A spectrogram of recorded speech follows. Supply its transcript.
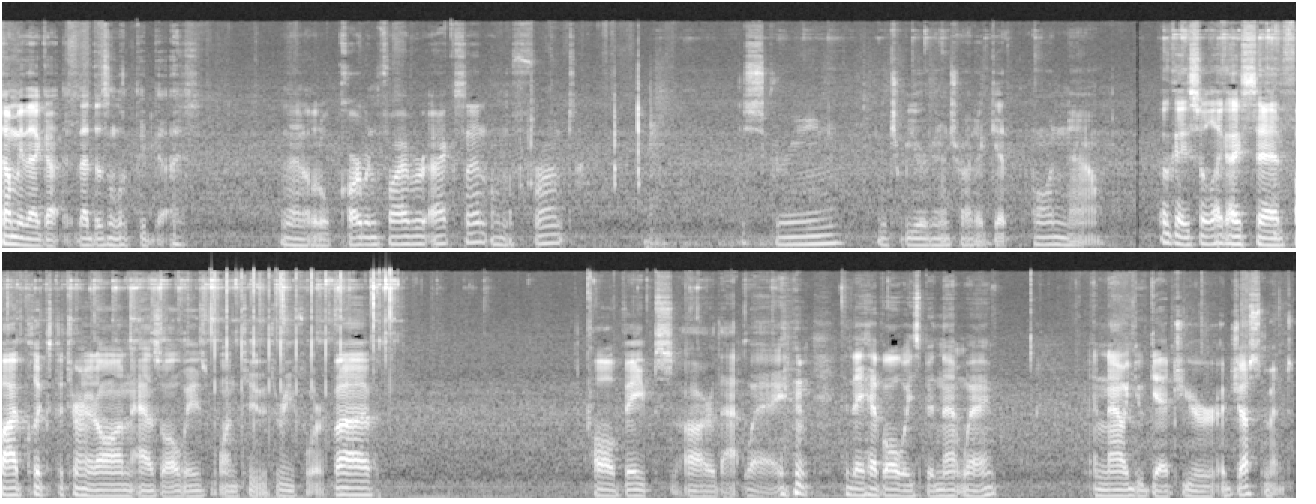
Tell me that guy, that doesn't look good, guys. And then a little carbon fiber accent on the front. The screen, which we are gonna try to get on now. Okay, so like I said, five clicks to turn it on, as always. One, two, three, four, five. All vapes are that way. they have always been that way. And now you get your adjustment.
